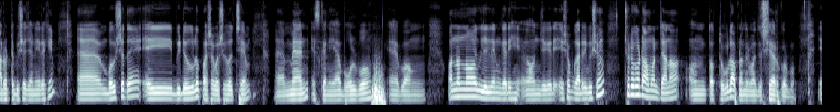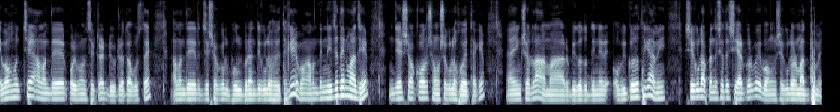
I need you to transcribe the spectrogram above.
আরও একটা বিষয় জানিয়ে রাখি। ভবিষ্যতে এই ভিডিওগুলো পাশাপাশি হচ্ছে ম্যান স্ক্যানিয়া বলব এবং অন্যান্য লিলেন গাড়ি অঞ্জে গাড়ি, এসব গাড়ির বিষয়ে ছোটোখাটো আমার জানা তথ্যগুলো আপনাদের মাঝে শেয়ার করব। এবং হচ্ছে আমাদের পরিবহন সেক্টর ডিউটিরত অবস্থায় আমাদের যে সকল ভুল ভ্রান্তিগুলো হয়ে থাকে এবং আমাদের নিজেদের মাঝে যে সকল সমস্যাগুলো হয়ে থাকে। ইনশাল্লাহ আমার বিগত দিনের অভিজ্ঞতা থেকে আমি সেগুলো আপনাদের সাথে শেয়ার করব এবং সেগুলোর মাধ্যমে।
